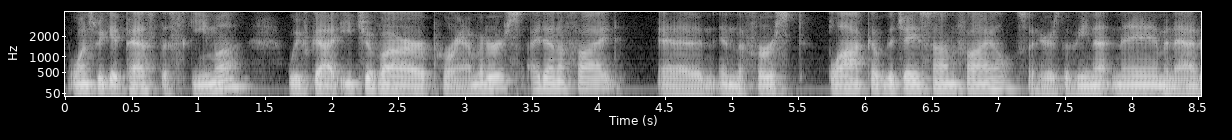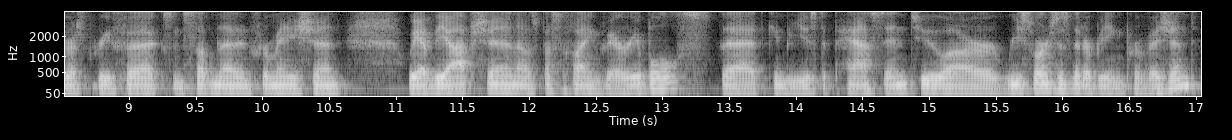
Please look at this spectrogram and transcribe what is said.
once we get past the schema, we've got each of our parameters identified in, in the first block of the JSON file. So here's the VNet name and address prefix and subnet information. We have the option of specifying variables that can be used to pass into our resources that are being provisioned.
